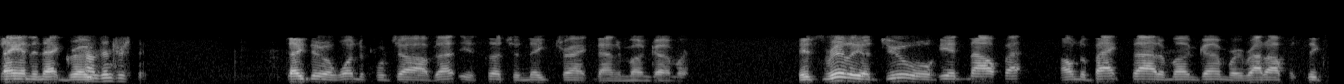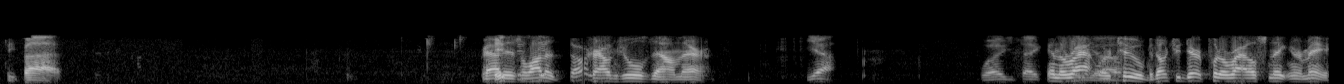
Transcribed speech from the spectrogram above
Staying in that group, Sounds interesting. they do a wonderful job. That is such a neat track down in Montgomery. It's really a jewel hidden off at, on the back side of Montgomery, right off of 65. Yeah, there's a lot of started. crown jewels down there, Yeah. Well, you take and the Rattler uh, too. But don't you dare put a rattlesnake near me.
